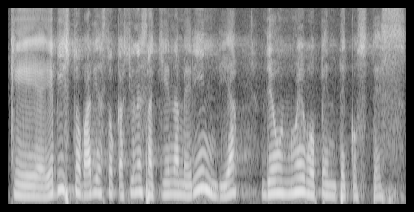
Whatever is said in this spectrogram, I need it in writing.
que he visto varias ocasiones aquí en Amerindia de un nuevo Pentecostés.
